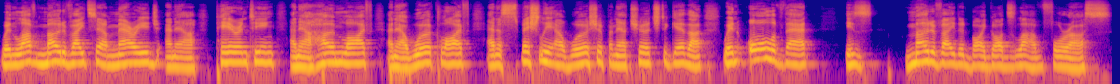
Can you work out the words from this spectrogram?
when love motivates our marriage and our parenting and our home life and our work life, and especially our worship and our church together, when all of that is motivated by God's love for us,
